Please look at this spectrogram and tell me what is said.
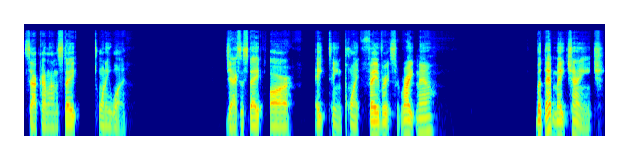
South Carolina State 21. Jackson State are 18 point favorites right now. But that may change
